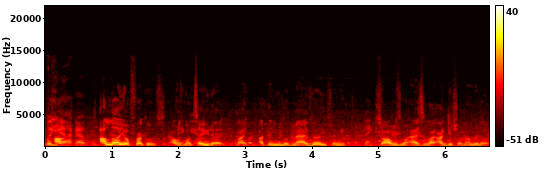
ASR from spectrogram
But yeah, I- I, got. I love your freckles. I was gonna tell you that. Like, I think you look mad good. You feel me? Thank you. So I was gonna ask you like I get your number though.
